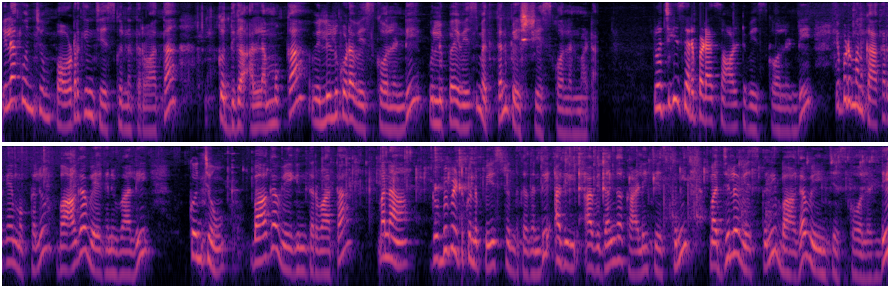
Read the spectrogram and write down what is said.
ఇలా కొంచెం పౌడర్ కింద చేసుకున్న తర్వాత కొద్దిగా అల్లం ముక్క వెల్లుల్లి కూడా వేసుకోవాలండి. ఉల్లిపాయ వేసి మెత్తని పేస్ట్ చేసుకోవాలన్నమాట. రుచికి సరిపడా సాల్ట్ వేసుకోవాలండి. ఇప్పుడు మన కాకరకాయ ముక్కలు బాగా వేగనివ్వాలి. కొంచెం బాగా వేగిన తర్వాత మన రుబ్బి పెట్టుకున్న పేస్ట్ ఉంది కదండి అది ఆ విధంగా ఖాళీ చేసుకుని మధ్యలో వేసుకుని బాగా వేయించేసుకోవాలండి.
